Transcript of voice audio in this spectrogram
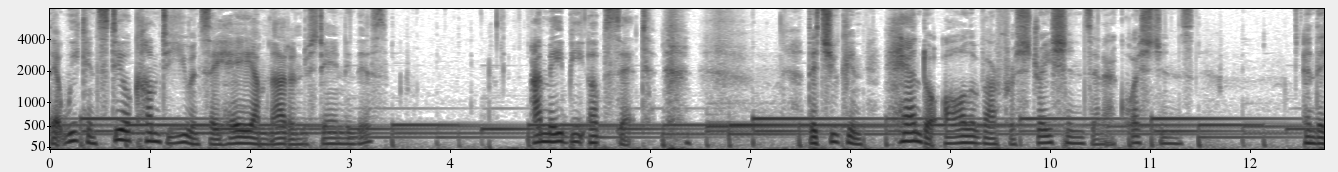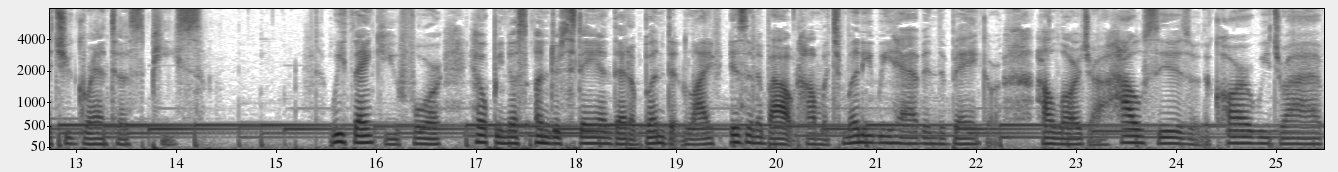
that we can still come to you and say, Hey, I'm not understanding this. I may be upset. that you can handle all of our frustrations and our questions, and that you grant us peace. We thank you for helping us understand that abundant life isn't about how much money we have in the bank or how large our house is or the car we drive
